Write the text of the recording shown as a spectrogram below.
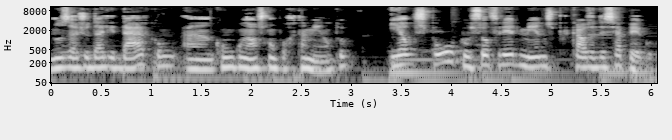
nos ajuda a lidar com, uh, com o nosso comportamento e aos poucos sofrer menos por causa desse apego.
